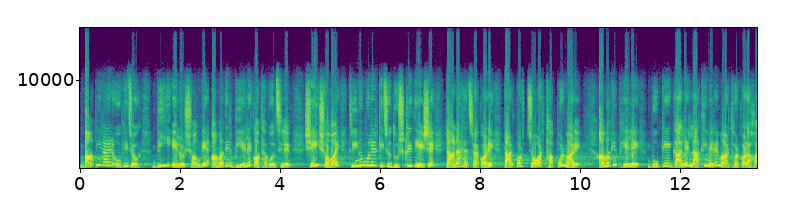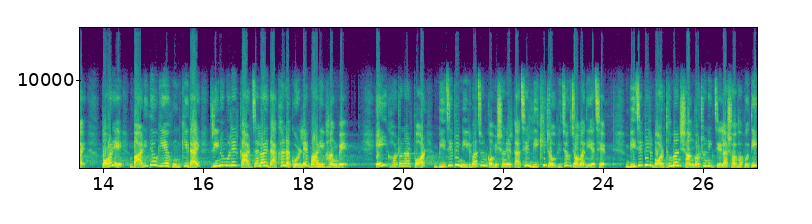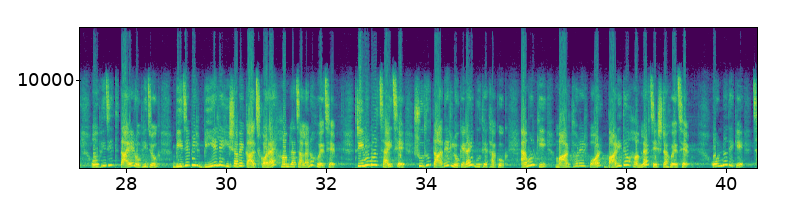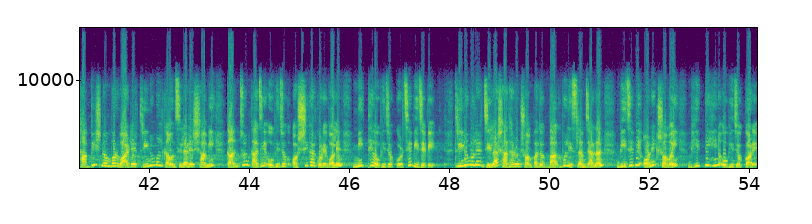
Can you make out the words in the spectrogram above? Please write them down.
বাপি রায়ের অভিযোগ বিএলওর সঙ্গে আমাদের বিএলএ কথা বলছিলেন। সেই সময় তৃণমূলের কিছু দুষ্কৃতী এসে টানা হ্যাচড়া করে, তারপর চর থাপ্পড় মারে। আমাকে ফেলে বুকে গালে লাথি মেরে মারধর করা হয়। পরে বাড়িতেও গিয়ে হুমকি দেয়, তৃণমূলের কার্যালয় দেখা না করলে বাড়ি ভাঙবে। এই ঘটনার পর বিজেপি নির্বাচন কমিশনের কাছে লিখিত অভিযোগ জমা দিয়েছে। বিজেপির বর্ধমান সাংগঠনিক জেলা সভাপতি অভিজিৎ তায়ের অভিযোগ, বিজেপির বিএলএ হিসাবে কাজ করায় হামলা চালানো হয়েছে। তৃণমূল চাইছে শুধু তাদের লোকেরাই বুথে থাকুক, এমনকি মারধরের পর বাড়িতেও হামলার চেষ্টা হয়েছে। অন্যদিকে ২৬ নম্বর ওয়ার্ডের তৃণমূল কাউন্সিলরের স্বামী কাঞ্চন কাজে অভিযোগ অস্বীকার করে বলেন, মিথ্যে অভিযোগ করছে বিজেপি। তৃণমূলের জেলা সাধারণ সম্পাদক বাকবুল ইসলাম জানান বিজেপি অনেক সময় ভিত্তিহীন অভিযোগ করে।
